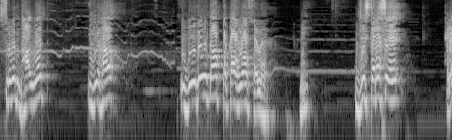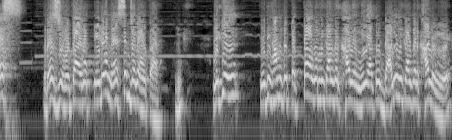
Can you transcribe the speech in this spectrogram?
श्रीमद भागवत, यह वेदों का पका हुआ फल है। जिस तरह से रस रस जो होता है वो पेड़ों में सब जगह होता है लेकिन यदि हम कोई पत्ता अगर निकाल कर खा लेंगे या कोई डाली निकाल कर खा लेंगे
